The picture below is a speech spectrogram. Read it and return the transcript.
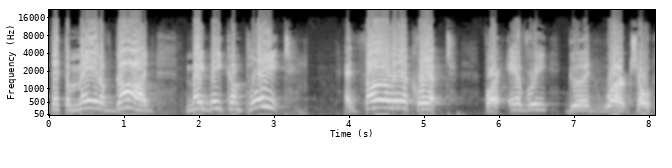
that the man of God may be complete and thoroughly equipped for every good work. So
